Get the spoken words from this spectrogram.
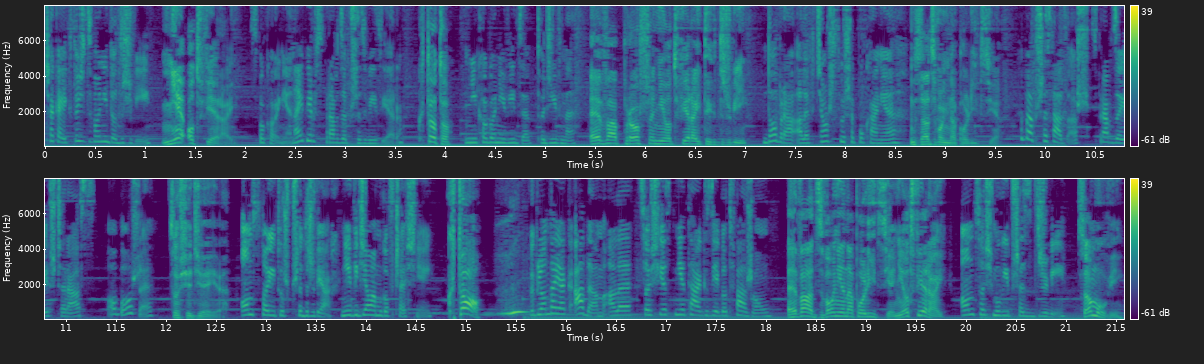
Czekaj, ktoś dzwoni do drzwi. Nie otwieraj. Spokojnie, najpierw sprawdzę przez wizjer. Kto to? Nikogo nie widzę, to dziwne. Ewa, proszę nie otwieraj tych drzwi. Dobra, ale wciąż słyszę pukanie. Zadzwoń na policję. Chyba przesadzasz. Sprawdzę jeszcze raz. O Boże. Co się dzieje? On stoi tuż przy drzwiach. Nie widziałam go wcześniej. Kto? Wygląda jak Adam, ale coś jest nie tak z jego twarzą. Ewa, dzwonię na policję, nie otwieraj. On coś mówi przez drzwi. Co mówi?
